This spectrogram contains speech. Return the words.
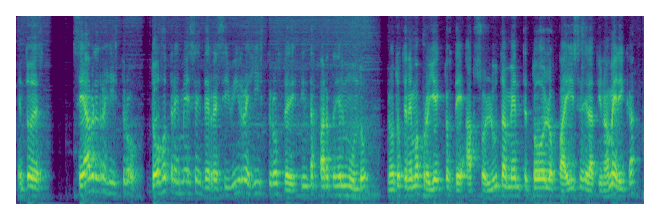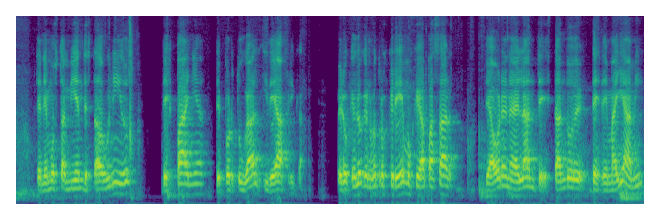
Entonces, se abre el registro, dos o tres meses de recibir registros de distintas partes del mundo. Nosotros tenemos proyectos de absolutamente todos los países de Latinoamérica, tenemos también de Estados Unidos, de España, de Portugal y de África. Pero ¿qué es lo que nosotros creemos que va a pasar de ahora en adelante, estando desde Miami?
